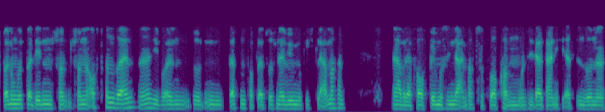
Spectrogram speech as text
Spannung wird bei denen schon, schon auch drin sein. Ne? Die wollen so den Klassenverbleib so schnell wie möglich klar machen. Ja, aber der VfB muss ihnen da einfach zuvorkommen und sie da gar nicht erst in so eine,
